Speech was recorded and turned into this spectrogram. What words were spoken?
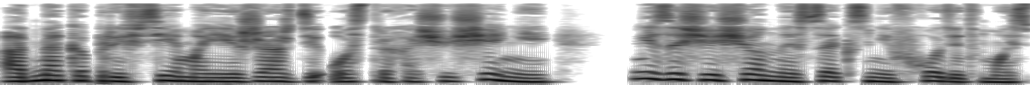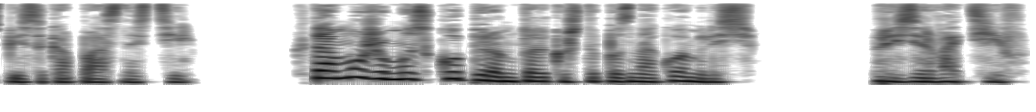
Однако при всей моей жажде острых ощущений незащищенный секс не входит в мой список опасностей. К тому же мы с Купером только что познакомились. «Презерватив»,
